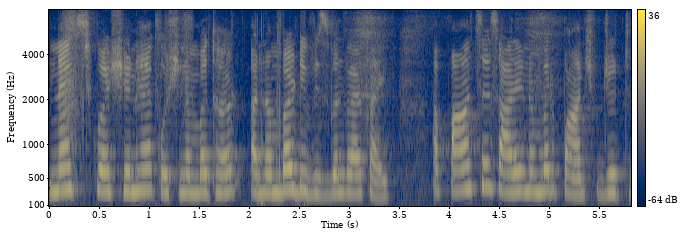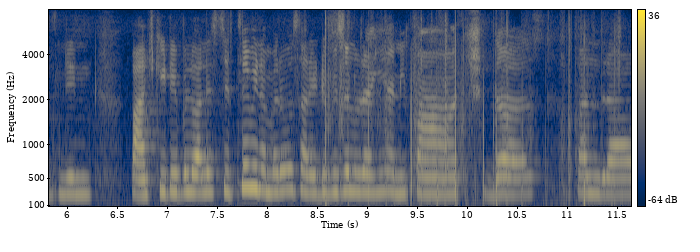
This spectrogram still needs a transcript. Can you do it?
नेक्स्ट क्वेश्चन है question number third a number divisible by five अब पाँच से सारे नंबर पाँच जो जिन पाँच की टेबल वाले जितने भी नंबर है, वो सारे डिविजल हो जाएँगे, यानी पाँच, दस, पंद्रह,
